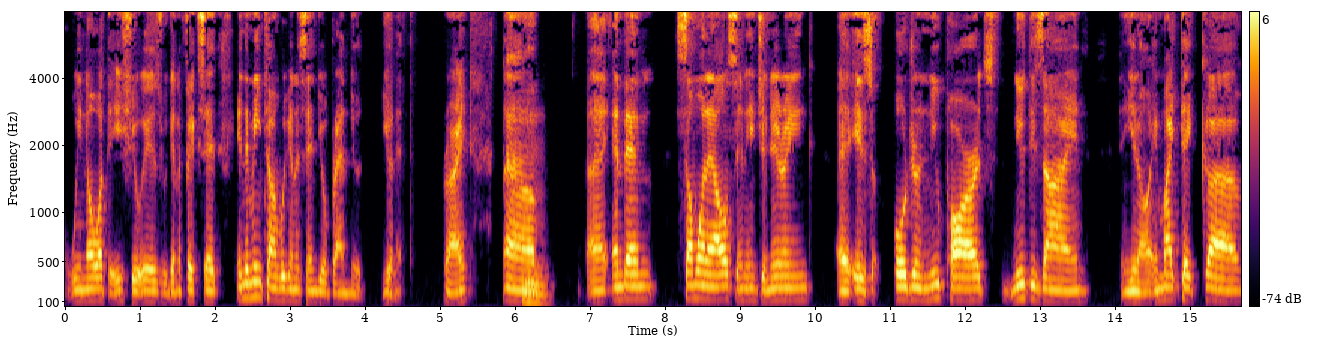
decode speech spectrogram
We know what the issue is. We're gonna fix it. In the meantime, we're gonna send you a brand new unit, right? Um, mm. uh, and then someone else in engineering uh, is ordering new parts, new design. You know, it might take uh,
